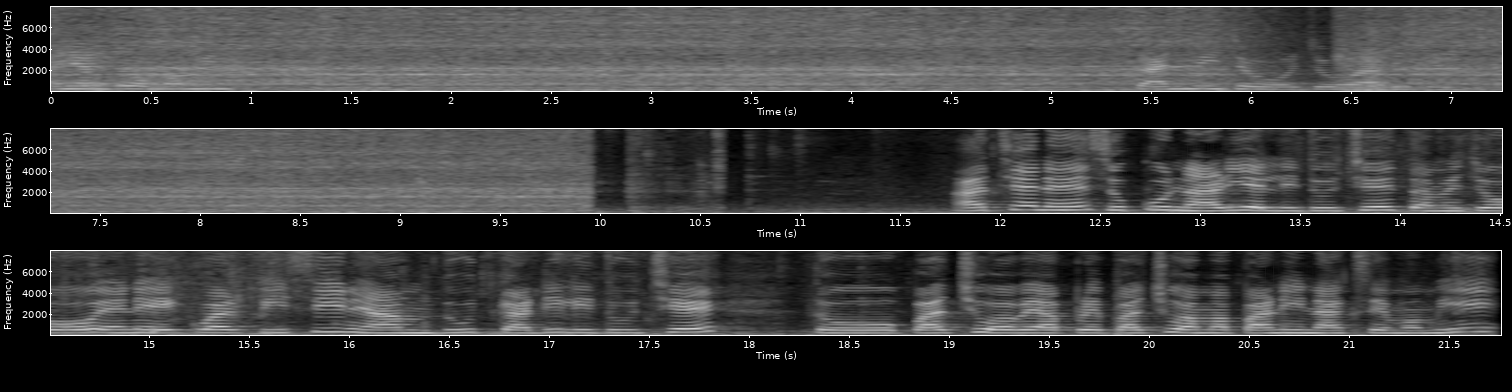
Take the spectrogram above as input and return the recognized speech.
અહીંયા જો મમ્મી સાનવી જોવો જો આવી ગઈ. આ છે ને સૂકું નાળિયેર લીધું છે. તમે જો એને એકવાર પીસીને આમ દૂધ કાઢી લીધું છે. તો પાછું હવે આપણે પાછું આમાં પાણી નાખશે, મમ્મી.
